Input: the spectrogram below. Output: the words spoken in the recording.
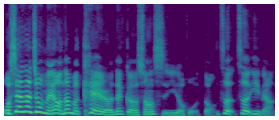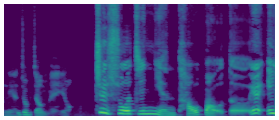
我现在就没有那么 care 那个双十一的活动，这这一两年就比较没有。据说今年淘宝的，因为一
